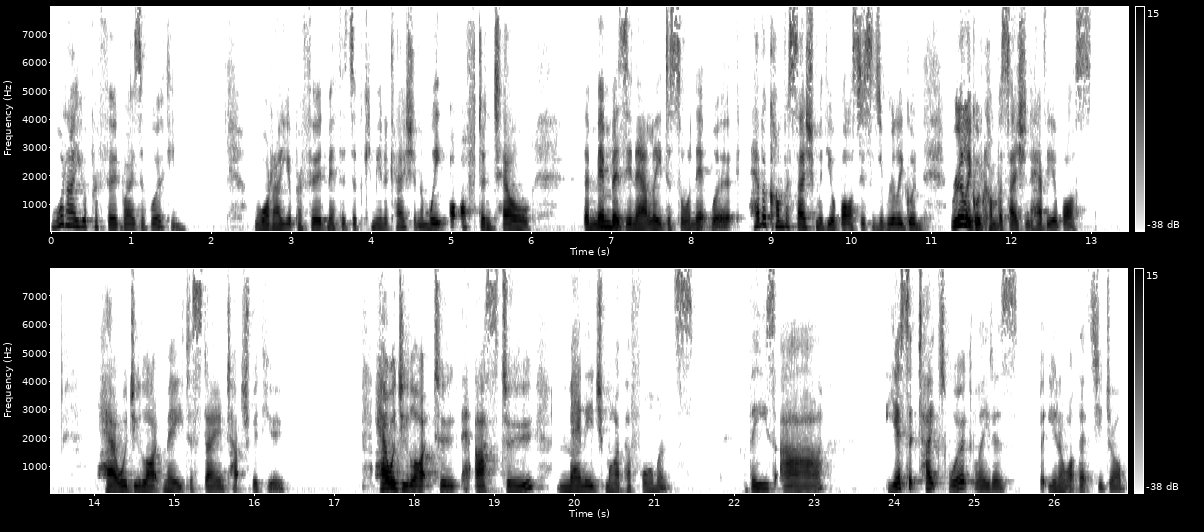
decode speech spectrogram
what are your preferred ways of working? What are your preferred methods of communication? And we often tell the members in our Lead to Soar network, have a conversation with your boss. This is a really good, really good conversation to have with your boss. How would you like me to stay in touch with you? How would you like to us to manage my performance? These are yes, it takes work, leaders, but you know what? That's your job.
